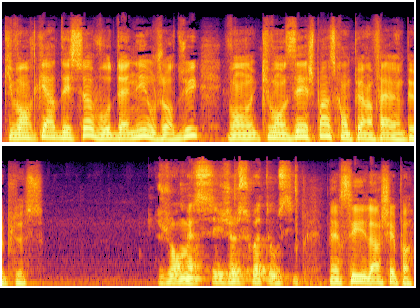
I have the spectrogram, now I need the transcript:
qui vont regarder ça, vos données aujourd'hui, qui vont, qui vont dire, je pense qu'on peut en faire un peu plus. Je vous remercie, je le souhaite aussi. Merci, lâchez pas.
